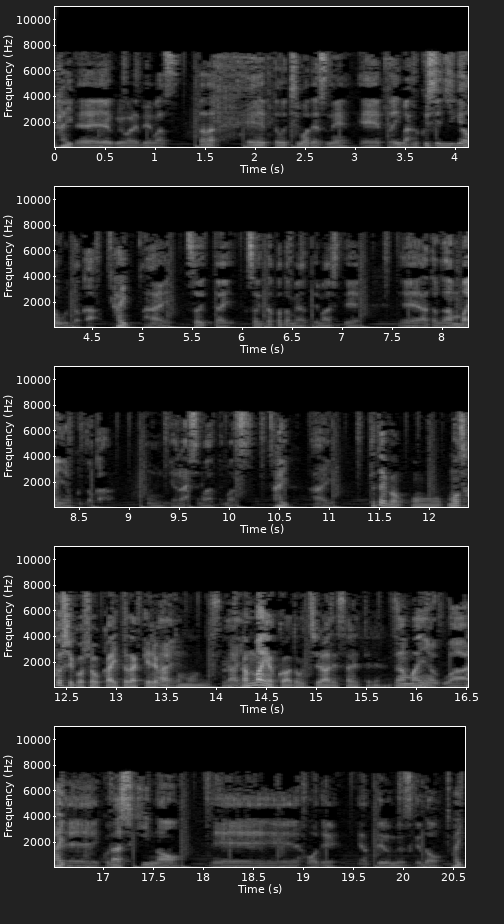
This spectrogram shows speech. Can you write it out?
はい。えーよく言われています。ただ、えっ、と、うちもですね、えっ、と、今、福祉事業部とか、はい。はい、そういった、そういったこともやってまして、えーあと、岩盤浴とか、うん、やらせてもらってます。はい。はい。例えば、おもう少しご紹介いただければはいと思うんですが、はい岩盤浴はどちらでされてるんですか？岩盤浴は、はいえー倉敷の、えー方でやってるんですけど、はい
